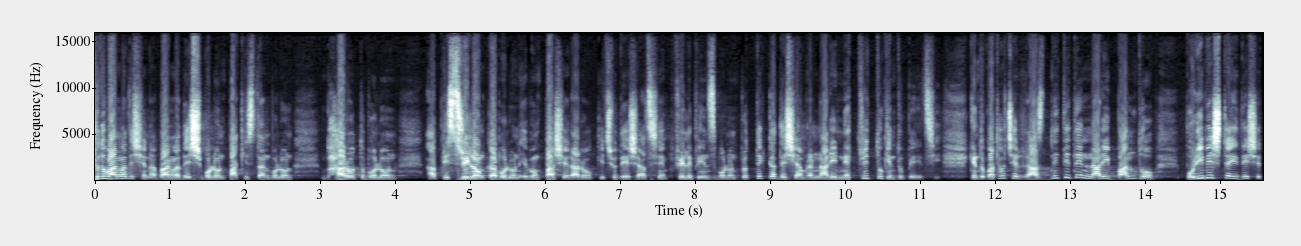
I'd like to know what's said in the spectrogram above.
শুধু বাংলাদেশে না, বাংলাদেশ বলুন, পাকিস্তান বলুন, ভারত বলুন, আপনি শ্রীলঙ্কা বলুন এবং পাশের আরও কিছু দেশ আছে, ফিলিপিন্স বলুন, প্রত্যেকটা দেশে আমরা নারীর নেতৃত্ব কিন্তু পেয়েছি। কিন্তু কথা হচ্ছে রাজনীতিতে নারী বান্ধব পরিবেশটা এদেশে দেশে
